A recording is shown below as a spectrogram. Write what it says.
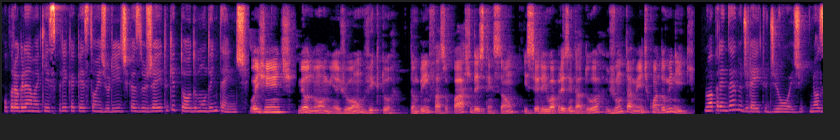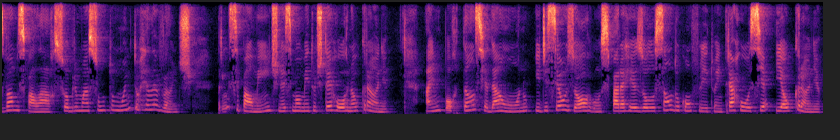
o programa que explica questões jurídicas do jeito que todo mundo entende. Oi gente, meu nome é João Victor, também faço parte da extensão e serei o apresentador juntamente com a Dominique. No Aprendendo Direito de hoje, nós vamos falar sobre um assunto muito relevante, principalmente nesse momento de terror na Ucrânia a importância da ONU e de seus órgãos para a resolução do conflito entre a Rússia e a Ucrânia.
